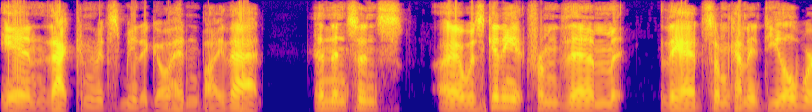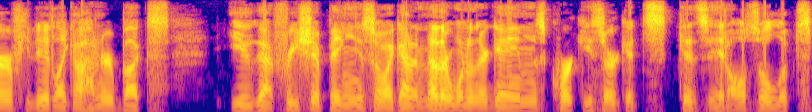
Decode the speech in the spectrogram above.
and that convinced me to go ahead and buy that. And then since I was getting it from them, they had some kind of deal where if you did like a hundred bucks, you got free shipping. So I got another one of their games, Quirky Circuits, because it also looked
